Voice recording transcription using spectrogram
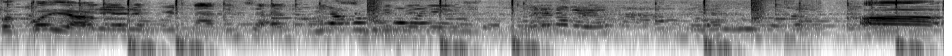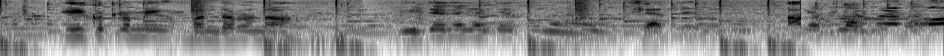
Pag payat, I-report natin sa ano, discrimination. ah, ikot kami banda ron, ha? Ito na lang kayo po ng shuttle. Kat lang po.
